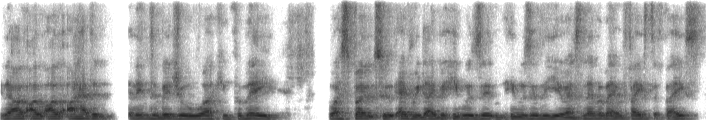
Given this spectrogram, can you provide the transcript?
you know, I, I, I had an, an, individual working for me who I spoke to every day, but he was in he was in the US. Never met him face to face.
